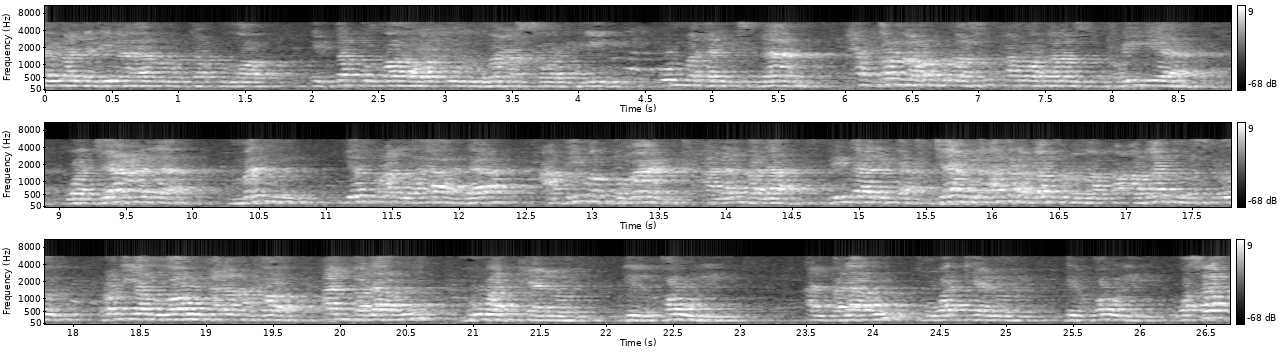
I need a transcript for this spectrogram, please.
أيها الذين آمنوا اتقوا الله اتقوا الله وكونوا مع الصالحين أمة الإسلام حذرنا ربنا سبحانه وتعالى السخرية وجعل من يفعل هذا عظيم الضمان على البلاء. لذلك جاء من أثر أبلا بن مسعود رضي الله تعالى عنه البلاء موكل بالقول. البلاء موكل بالقول. وساق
